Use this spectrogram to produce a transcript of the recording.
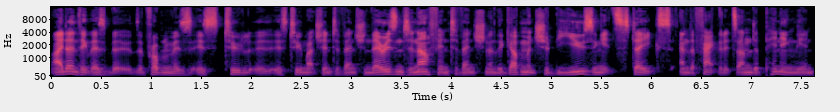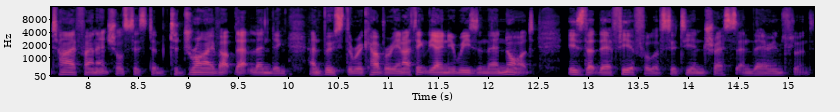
I don't think there's the problem is is too is too much intervention. There isn't enough intervention, and the government should be using its stakes and the fact that it's underpinning the entire financial system to drive up that lending and boost the recovery. And I think the only reason they're not is that they're fearful of city interests and their influence.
